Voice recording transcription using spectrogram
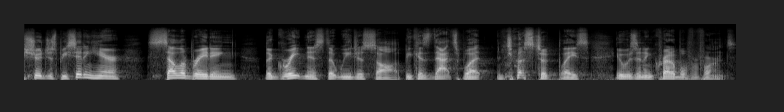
should just be sitting here celebrating the greatness that we just saw because that's what just took place. It was an incredible performance.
